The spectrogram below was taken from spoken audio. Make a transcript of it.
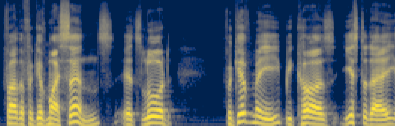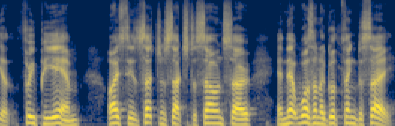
Father, forgive my sins. It's, Lord, forgive me because yesterday at 3 p.m. I said such and such to so and so, and that wasn't a good thing to say. It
